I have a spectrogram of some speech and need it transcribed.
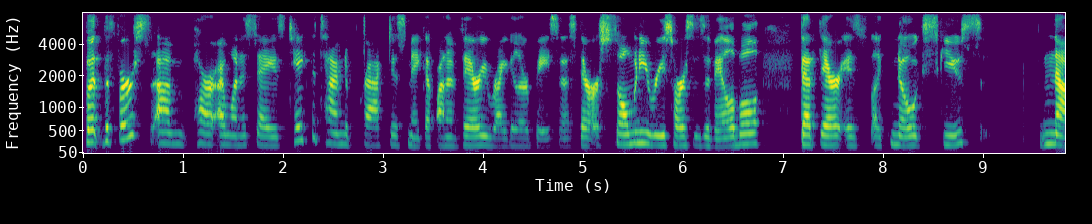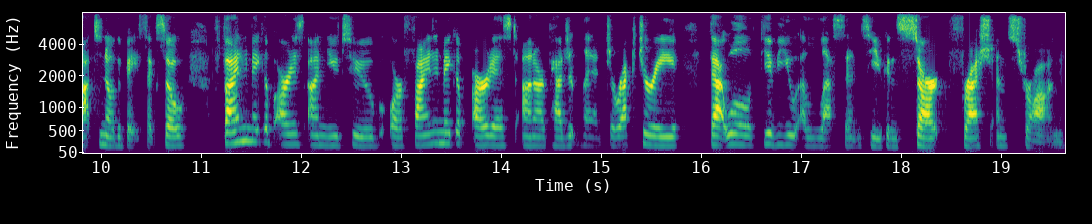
But the first um, part I want to say is take the time to practice makeup on a very regular basis. There are so many resources available that there is like no excuse not to know the basics. So find a makeup artist on YouTube or find a makeup artist on our Pageant Planet directory that will give you a lesson so you can start fresh and strong.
